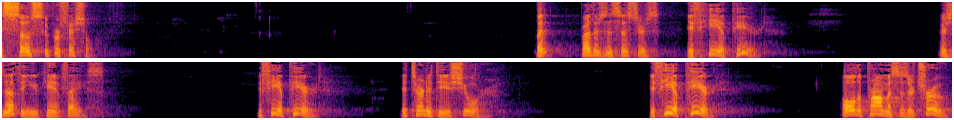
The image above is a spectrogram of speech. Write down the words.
is so superficial. But, brothers and sisters, if He appeared, there's nothing you can't face. If He appeared, eternity is sure. If He appeared, all the promises are true.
